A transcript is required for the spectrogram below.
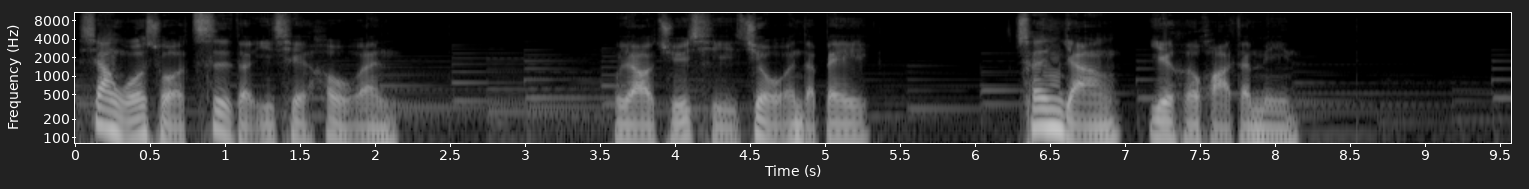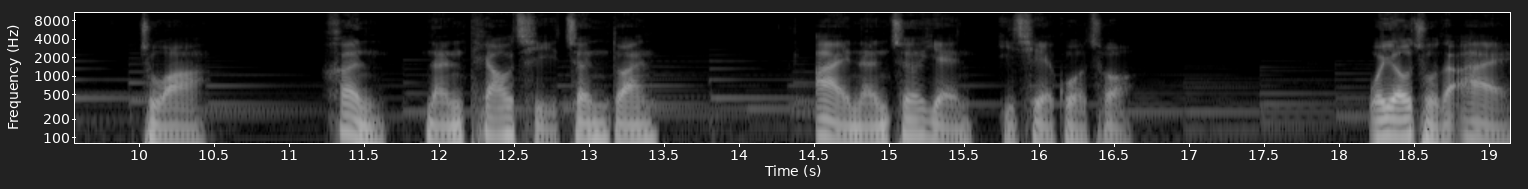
向我所赐的一切厚恩？我要举起救恩的杯，称扬耶和华的名。主啊，恨能挑起争端，爱能遮掩一切过错，唯有主的爱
